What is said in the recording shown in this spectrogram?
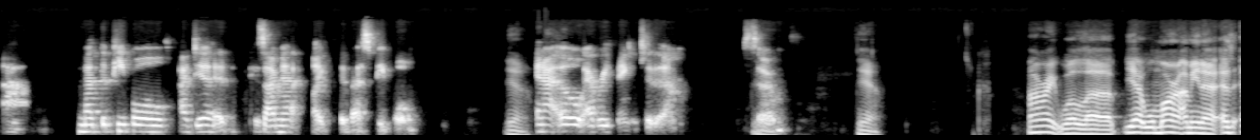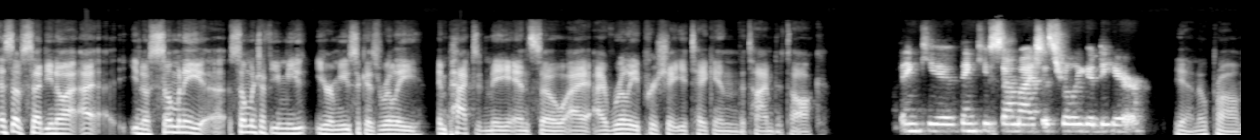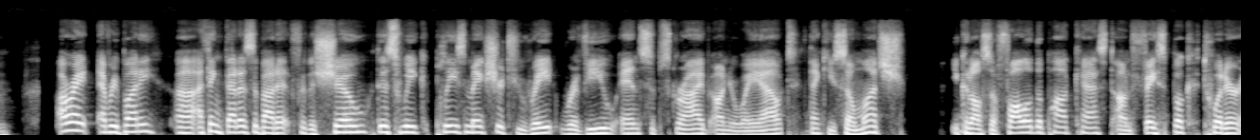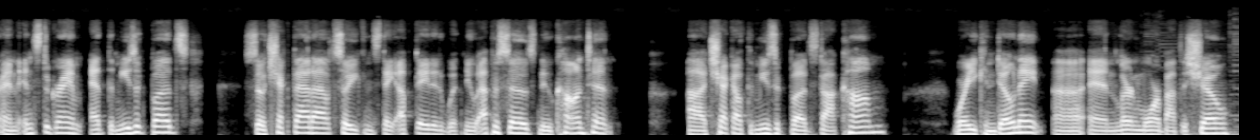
uh, met the people I did because I met like the best people. Yeah. And I owe everything to them. So, yeah. yeah. All right. Well, uh, yeah. Well, Mara, I mean, uh, as, as I've said, you know, I, I you know, so many, uh, so much of your, mu- your music has really impacted me, and so I, I really appreciate you taking the time to talk. Thank you. Thank you so much. It's really good to hear. Yeah, no problem. All right, everybody. Uh, I think that is about it for the show this week. Please make sure to rate, review, and subscribe on your way out. Thank you so much. You can also follow the podcast on Facebook, Twitter, and Instagram at the Music Buds. So check that out so you can stay updated with new episodes, new content. Uh, check out themusicbuds.com where you can donate uh, and learn more about the show.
